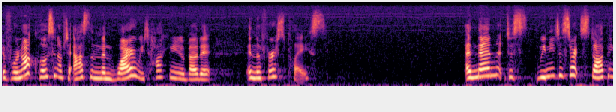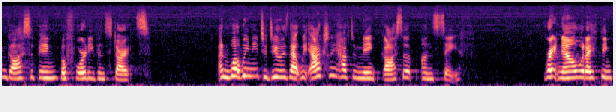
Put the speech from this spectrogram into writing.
if we're not close enough to ask them, then why are we talking about it in the first place? And then we need to start stopping gossiping before it even starts. And what we need to do is that we actually have to make gossip unsafe. Right now, what I think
